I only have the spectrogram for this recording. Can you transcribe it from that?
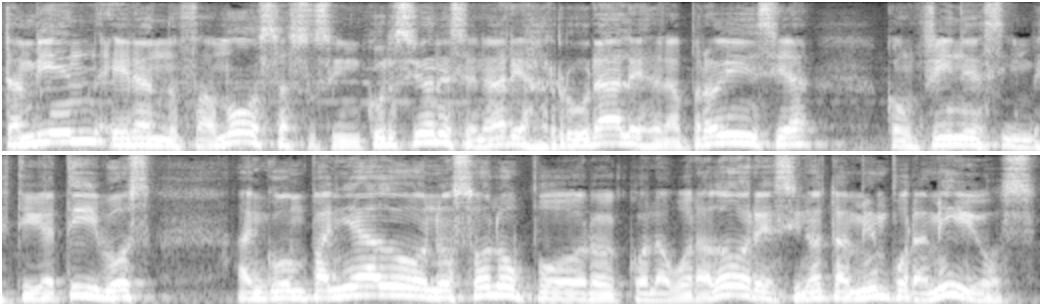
También eran famosas sus incursiones en áreas rurales de la provincia, con fines investigativos, acompañado no solo por colaboradores, sino también por amigos.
